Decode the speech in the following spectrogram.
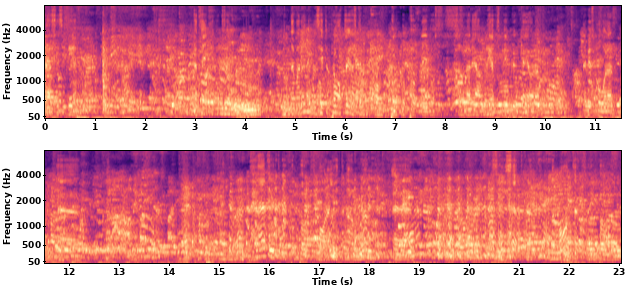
klassisk del. Jag tänker också när man, när man sitter och pratar just om pub och publiv och surrar i allmänhet som vi brukar göra när vi spårar. Eh, här sitter vi på som har en liten annan eh, synsätt. Normalt sett så är ju puben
